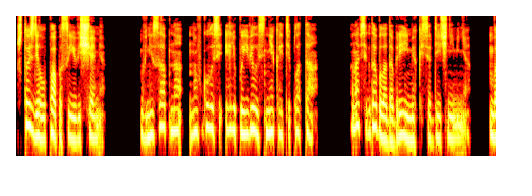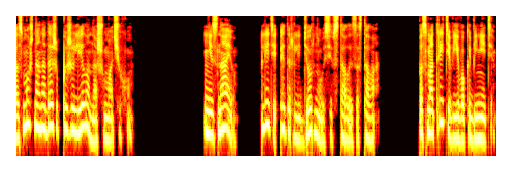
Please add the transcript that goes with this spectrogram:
Что сделал папа с ее вещами? Внезапно, но в голосе Эли появилась некая теплота. Она всегда была добрее и мягкосердечнее меня. Возможно, она даже пожалела нашу мачеху. Не знаю, Леди Эдерли дернулась и встала из-за стола. «Посмотрите в его кабинете.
